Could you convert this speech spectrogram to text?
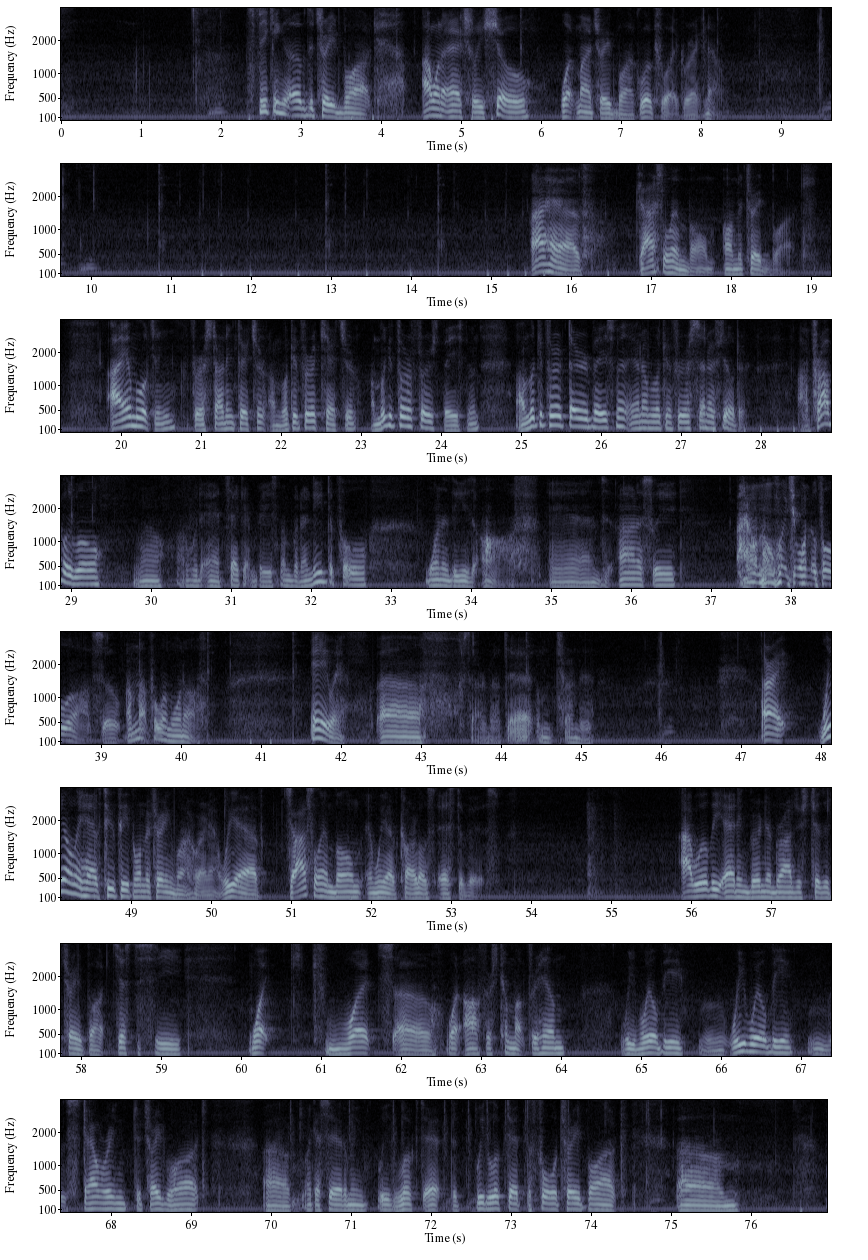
speaking of the trade block, I want to actually show what my trade block looks like right now. I have Josh Lindblom on the trade block. I am looking for a starting pitcher. I'm looking for a catcher. I'm looking for a first baseman. I'm looking for a third baseman, and I'm looking for a center fielder. I probably will, well, I would add second baseman, but I need to pull one of these off. And honestly, I don't know which one to pull off, so I'm not pulling one off. Anyway, uh, sorry about that. I'm trying to. Alright, we only have two people on the trading block right now. We have Josh Lindblom and we have Carlos Estevez. I will be adding Brendan Rodgers to the trade block just to see what what uh, what offers come up for him. We will be we will be scouring the trade block. Uh, like I said, I mean we looked at the we looked at the full trade block. Um,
